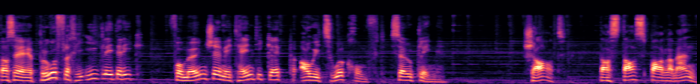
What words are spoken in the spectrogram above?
dass eine berufliche Eingliederung von Menschen mit Handicap auch in Zukunft soll gelingen Schade, dass das Parlament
